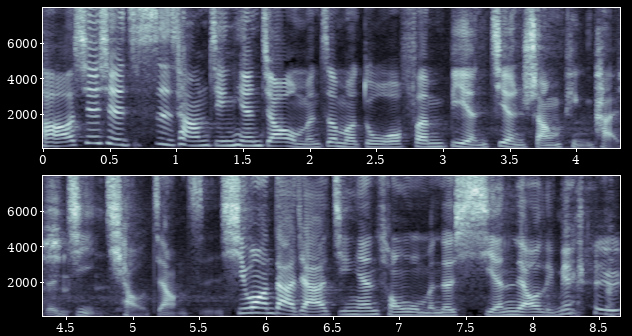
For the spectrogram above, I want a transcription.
好，谢谢世昌今天教我们这么多分辨建商品牌的技巧，这样子，希望大家今天从我们的闲聊里面可以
